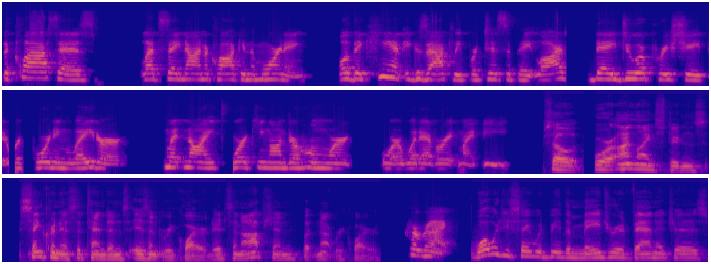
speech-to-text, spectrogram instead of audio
The class is, let's say, nine o'clock in the morning. Well, they can't exactly participate live they do appreciate the recording later at night, working on their homework or whatever it might be. So, for online students, synchronous attendance isn't required. It's an option, but not required. Correct. What would you say would be the major advantages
